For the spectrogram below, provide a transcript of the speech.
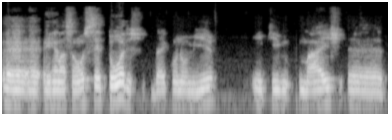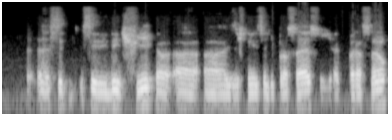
é, é, em relação aos setores da economia em que mais é, se, se identifica a, a, existência de processos de recuperação,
